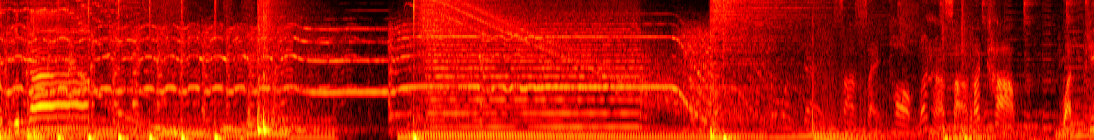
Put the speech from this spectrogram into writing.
อบคุณครับารคามวันที่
